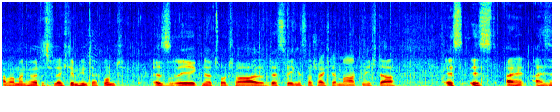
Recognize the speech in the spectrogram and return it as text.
Aber man hört es vielleicht im Hintergrund. Es regnet total. Deswegen ist wahrscheinlich der Markt nicht da. Es ist ein. Also,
